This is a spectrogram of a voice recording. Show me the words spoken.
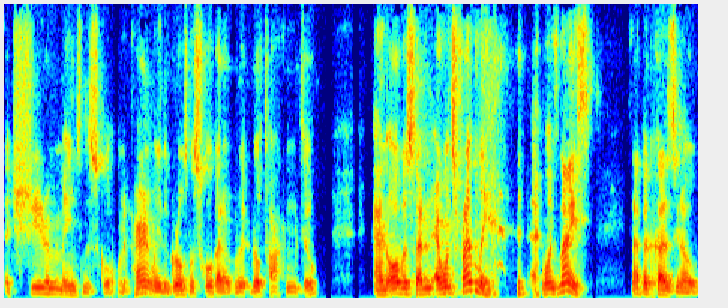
that she remains in the school." And apparently, the girls in the school got a real talking to, and all of a sudden, everyone's friendly, everyone's nice. Not because you know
